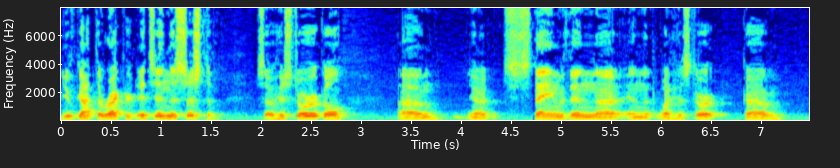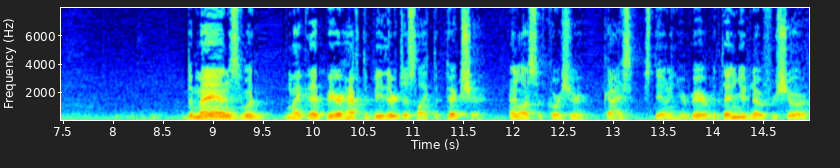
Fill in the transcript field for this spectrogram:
you've got the record. It's in the system. So historical, um, you know, staying within uh, in the, what historic um, demands would make that beer have to be there just like the picture, unless, of course, your guy's stealing your beer. But then you'd know for sure.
